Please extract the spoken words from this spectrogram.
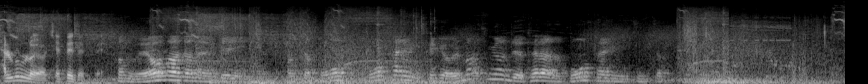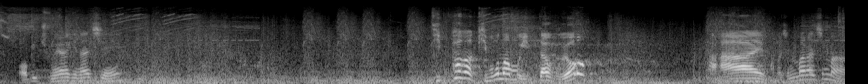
잘 눌러요 제때 제때. 전 외워서 하잖아요, 게임. 전 진짜 공업, 공업 타이밍 되게 얼마나 중요한데요, 테라는 공업 타이밍이 진짜. 업이 중요하긴 하지. 디파가 기본 암호 있다고요? 아이 거짓말하지 마.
